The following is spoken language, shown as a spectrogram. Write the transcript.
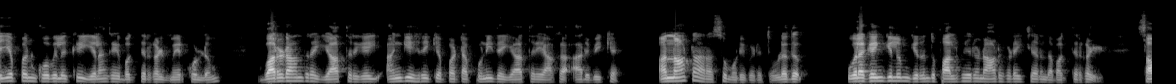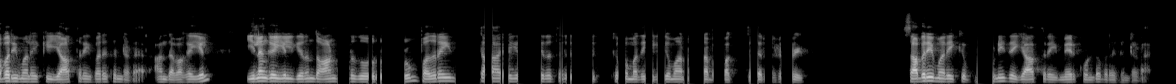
ஐயப்பன் கோவிலுக்கு இலங்கை பக்தர்கள் மேற்கொள்ளும் வருடாந்திர யாத்திரையை அங்கீகரிக்கப்பட்ட புனித யாத்திரையாக அறிவிக்க அந்நாட்டு அரசு முடிவெடுத்துள்ளது. உலகெங்கிலும் இருந்து பல்வேறு நாடுகளைச் சேர்ந்த பக்தர்கள் சபரிமலைக்கு யாத்திரை வருகின்றனர். அந்த வகையில் இலங்கையில் இருந்து ஆண்டுதோறும் பதினைந்தாயிரத்திற்கும் அதிகமான பக்தர்கள் சபரிமலைக்கு புனித யாத்திரை மேற்கொண்டு வருகின்றனர்.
